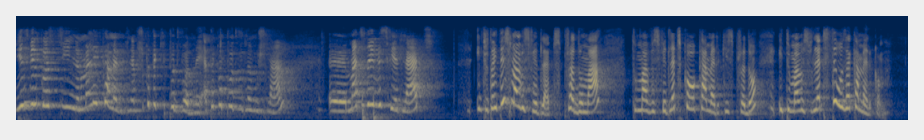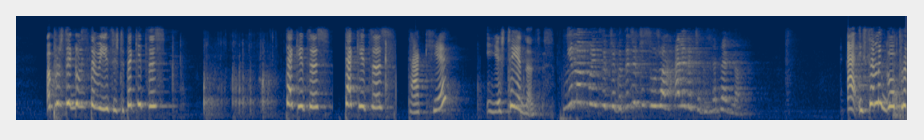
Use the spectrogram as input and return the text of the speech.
Jest wielkości normalnej kamerki, na przykład takiej podwodnej, a taką podwodną już mam. Yy, ma tutaj wyświetlacz i tutaj też ma wyświetlacz. Z przodu ma, tu ma wyświetlacz koło kamerki z przodu i tu ma wyświetlacz z tyłu za kamerką. Oprócz tego w jest jeszcze takie coś, takie coś, takie coś, takie i jeszcze jedno coś. Nie mam pojęcia do czego te rzeczy służą, ale do czegoś na pewno. A i same GoPro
